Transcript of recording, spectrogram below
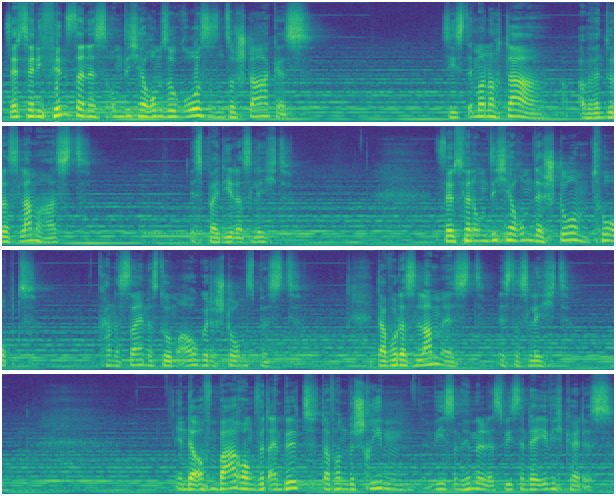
Selbst wenn die Finsternis um dich herum so groß ist und so stark ist, sie ist immer noch da. Aber wenn du das Lamm hast, ist bei dir das Licht. Selbst wenn um dich herum der Sturm tobt, kann es sein, dass du im Auge des Sturms bist. Da, wo das Lamm ist, ist das Licht. In der Offenbarung wird ein Bild davon beschrieben, wie es im Himmel ist, wie es in der Ewigkeit ist.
